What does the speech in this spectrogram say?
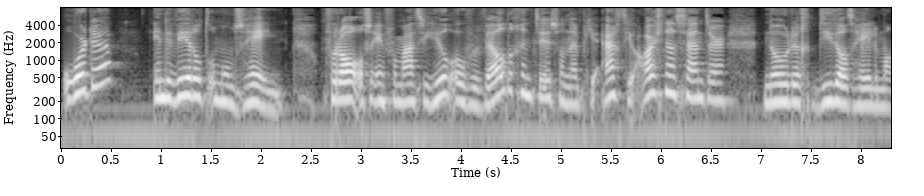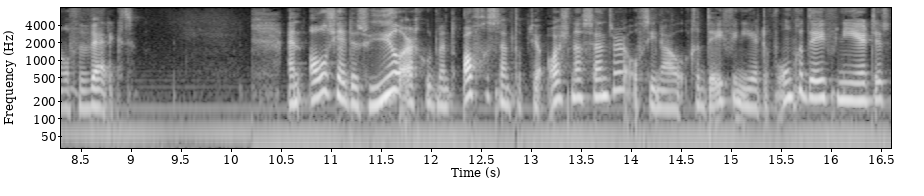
orde in de wereld om ons heen. Vooral als informatie heel overweldigend is, dan heb je echt je Ashna Center nodig die dat helemaal verwerkt. En als jij dus heel erg goed bent afgestemd op je Ashna Center, of die nou gedefinieerd of ongedefinieerd is,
